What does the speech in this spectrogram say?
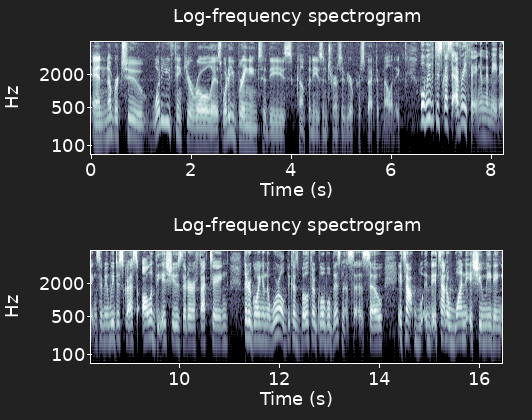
And number two, what do you think your role is? What are you bringing to these companies in terms of your perspective, Mellody? Well, we've discussed everything in the meetings. I mean, we discuss all of the issues that are affecting, that are going in the world because both are global businesses. So it's not, it's not a one issue meeting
